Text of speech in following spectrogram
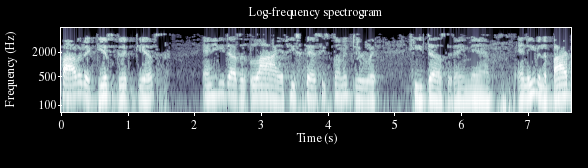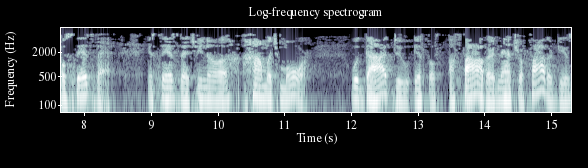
father that gives good gifts and he doesn't lie. If he says he's going to do it, he does it. Amen. And even the Bible says that. It says that, you know, how much more would God do if a, a father, a natural father, gives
